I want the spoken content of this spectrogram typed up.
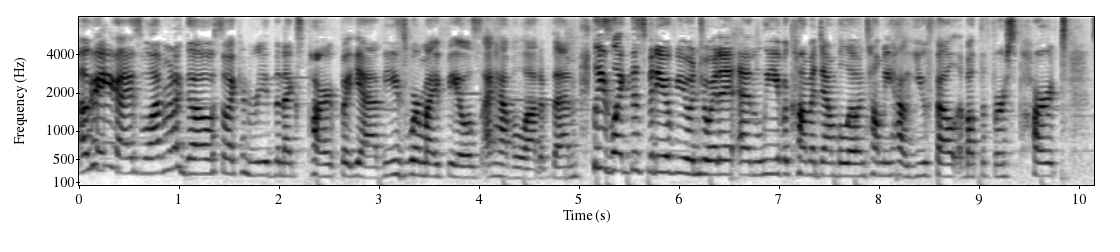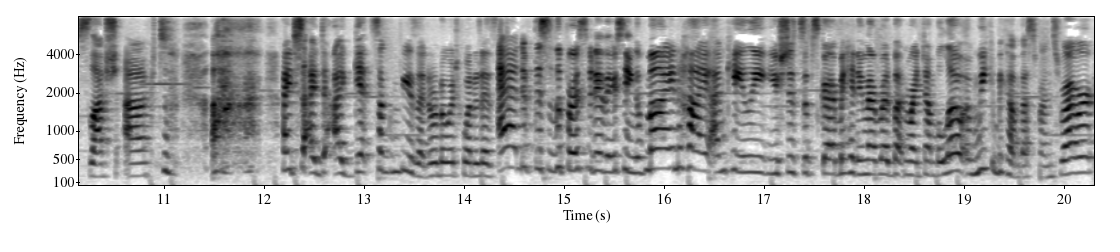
Okay, you guys, well, I'm gonna go so I can read the next part, but yeah, these were my feels. I have a lot of them. Please like this video if you enjoyed it, and leave a comment down below and tell me how you felt about the first part slash act. I just, I, I get so confused. I don't know which one it is. And if this is the first video that you're seeing of mine, hi, I'm Kayleigh. You should subscribe by hitting that red button right down below, and we can become best friends forever.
